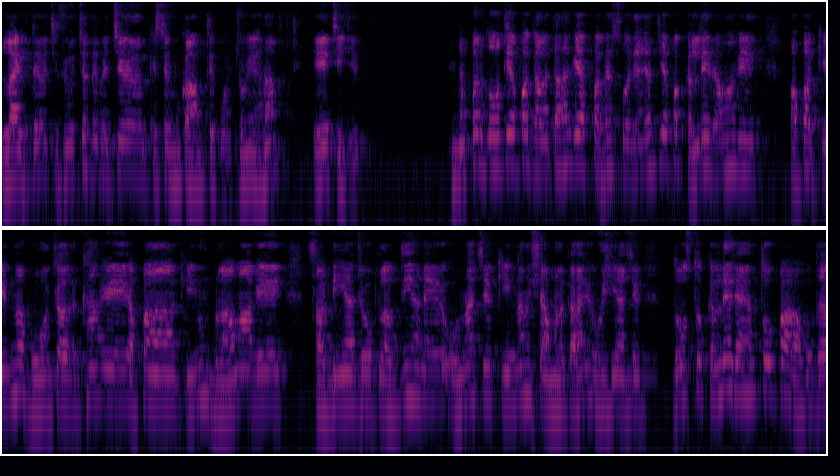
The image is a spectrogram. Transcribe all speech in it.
ਲਾਈਫ ਦੇ ਵਿੱਚ ਫਿਊਚਰ ਦੇ ਵਿੱਚ ਕਿਸੇ ਮੁਕਾਮ ਤੇ ਪਹੁੰਚੋ ਪਹੁੰਚੋਗੇ ਹਨਾ ਇਹ ਚੀਜ਼। ਨੰਬਰ 2 ਤੇ ਆਪਾਂ ਗੱਲ ਕਰਾਂਗੇ, ਆਪਾਂ ਫਿਰ ਸੋਚਦੇ ਹਾਂ ਯਾਰ ਜੇ ਆਪਾਂ ਇਕੱਲੇ ਰਵਾਂਗੇ ਆਪਾਂ ਕਿਹਦੇ ਨਾਲ ਬੋਲਚਾਲ ਰੱਖਾਂਗੇ, ਆਪਾਂ ਕਿਹਨੂੰ ਬੁਲਾਵਾਂਗੇ, ਸਾਡੀਆਂ ਜੋ ਉਪਲਬਧੀਆਂ ਨੇ, ਉਹਨਾਂ 'ਚ ਕਿਹਨਾਂ ਨੂੰ ਸ਼ਾਮਲ ਕਰਾਂਗੇ ਖੁਸ਼ੀਆਂ 'ਚ। ਦੋਸਤੋ, ਇਕੱਲੇ ਰਹਿਣ ਤੋਂ ਭਾਵ ਦਾ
